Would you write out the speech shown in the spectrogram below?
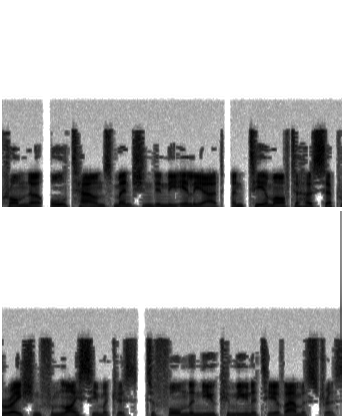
Cromna, all towns mentioned in the Iliad, and Tium after her separation from Lysimachus, to form the new community of Amastris.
